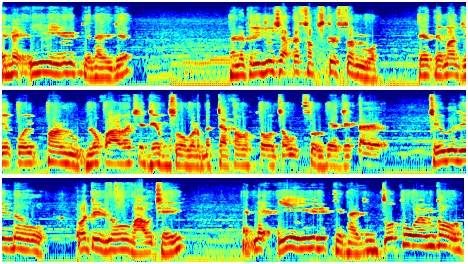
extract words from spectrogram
એટલે એ એવી રીતે થાય છે. અને ત્રીજું છે આપણે સબસ્ક્રિપ્શન મોડ કે તેમાં જે કોઈ પણ લોકો આવે છે, જે સો ઓગણ બચ્ચા ત્રણસો, ચૌદસો રૂપિયા જેટલા જેવું જેવું ઓટીટી ભાવ છે. એટલે એ એવી રીતે થાય છે. ચોથું એમ કહું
